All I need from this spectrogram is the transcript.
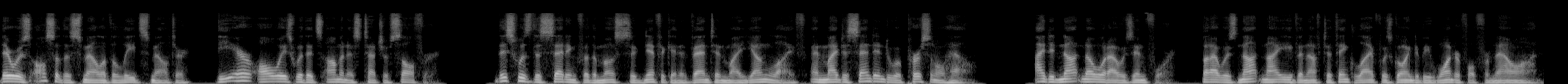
There was also the smell of the lead smelter, the air always with its ominous touch of sulfur. This was the setting for the most significant event in my young life and my descent into a personal hell. I did not know what I was in for, but I was not naive enough to think life was going to be wonderful from now on.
